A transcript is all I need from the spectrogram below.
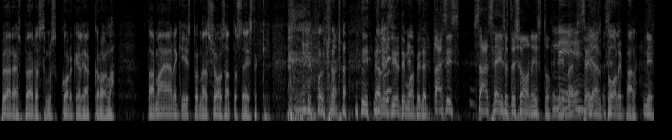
pyöreässä pöydässä semmoisessa korkeilla jakkaroilla. Tai mä ainakin istuin, mä Sean saattoi seistäkin. Mutta tota, ne oli silti mua pidempi. Tai siis sä seisot ja Sean istuu. Niin, mä Niin. seisoin Ja se- tuolin päällä. niin.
